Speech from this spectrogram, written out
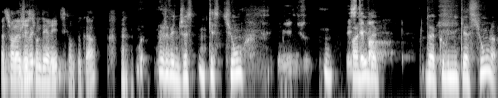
Pas sur la gestion des risques en tout cas. Moi j'avais une, question. Oui, n'hésitez pas. De la, communication. Là.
